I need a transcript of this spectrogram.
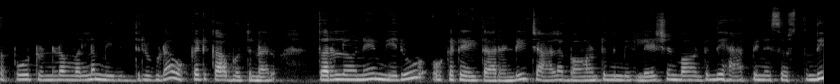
సపోర్ట్ ఉండడం వల్ల మీరిద్దరు కూడా ఒక్కటి కాబోతున్నారు. త్వరలోనే మీరు ఒకటి అవుతారండి. చాలా బాగుంటుంది. మీ రిలేషన్ బాగుంటుంది. హ్యాపీనెస్ వస్తుంది.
